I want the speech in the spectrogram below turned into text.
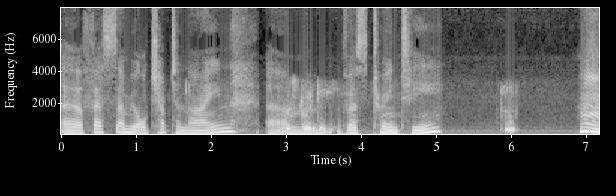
Uh, First Samuel chapter nine, um, Verse 20. verse twenty. Hmm. Hmm.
